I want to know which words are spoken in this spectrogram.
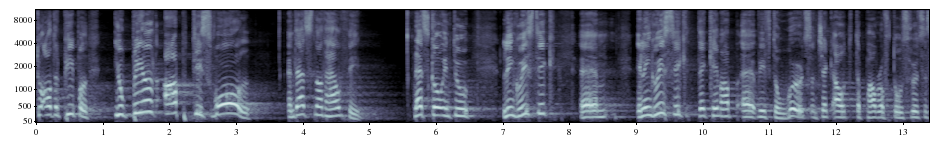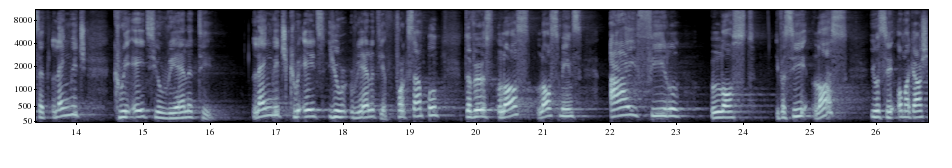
to other people. You build up this wall, and that's not healthy. Let's go into linguistic. Um, in linguistic, they came up uh, with the words and check out the power of those words. They said, language creates your reality. Language creates your reality. For example, the verse loss, loss means I feel lost. If I see loss, you will say, oh my gosh,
